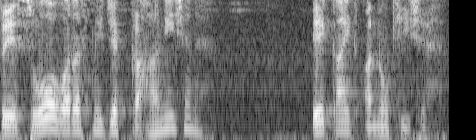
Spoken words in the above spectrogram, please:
તો એ સો વર્ષની જે કહાની છે ને, એ કાંઈક અનોખી છે.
